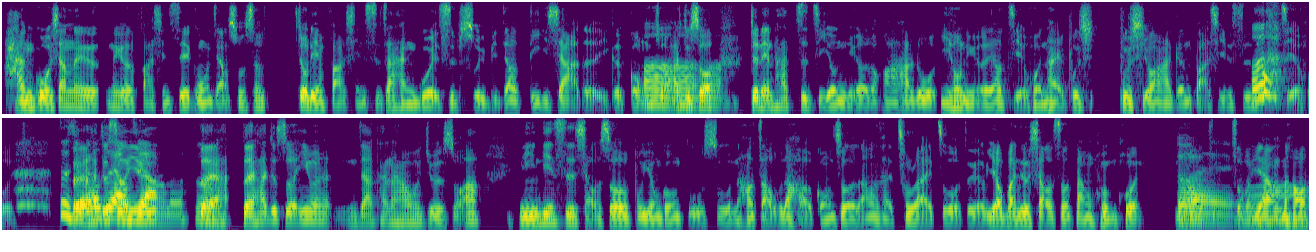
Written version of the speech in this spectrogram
韩国，像那个那个发型师也跟我讲说，就就连发型师在韩国也是属于比较低下的一个工作。嗯、他就说，就连他自己有女儿的话，他如果以后女儿要结婚，他也不许。不希望他跟发型师结婚，自己都这样讲了。对，对，他就说，因为你这样看到他会觉得说啊，你一定是小时候不用功读书，然后找不到好的工作，然后才出来做这个，要不然就小时候当混混，然后怎么样，然后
